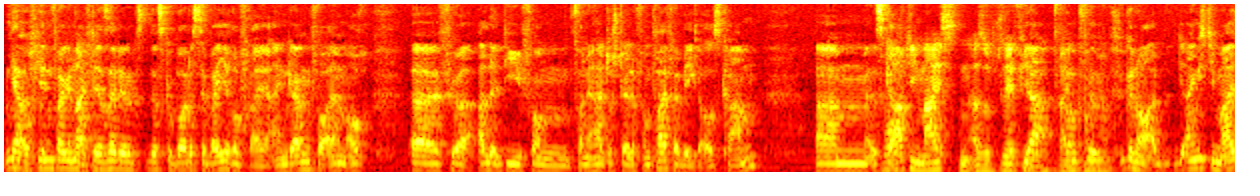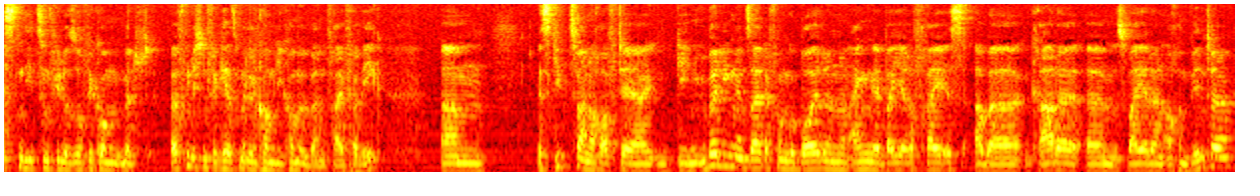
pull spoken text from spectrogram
Ja, auf jeden Fall genau. Auf Danke. der Seite des, des Gebäudes der barrierefreie Eingang, vor allem auch äh, für alle, die vom, von der Haltestelle vom Pfeifferweg aus kamen. Ähm, es Wo gab auch die meisten, also sehr viele ja, reinkommen. für, ja. genau, die, eigentlich die meisten, die zum Philosophikum mit öffentlichen Verkehrsmitteln kommen, die kommen über den Pfeifferweg. Ähm, es gibt zwar noch auf der gegenüberliegenden Seite vom Gebäude einen Eingang, der barrierefrei ist, aber gerade, ähm, es war ja dann auch im Winter,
